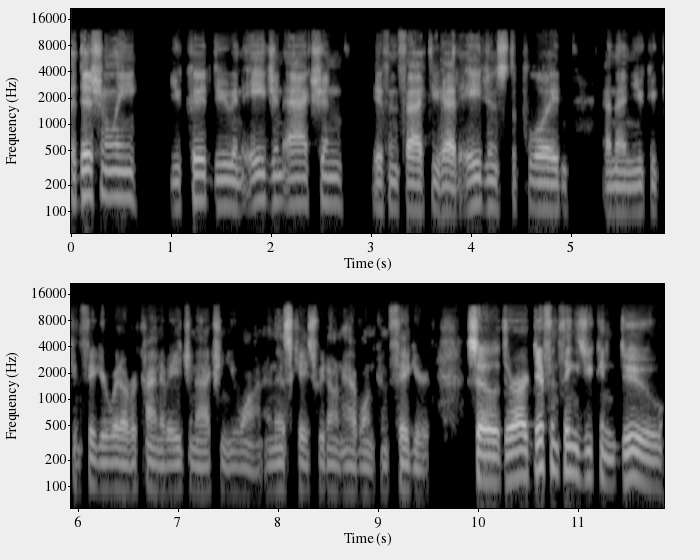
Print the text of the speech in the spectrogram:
Additionally, you could do an agent action if in fact you had agents deployed and then you could configure whatever kind of agent action you want. In this case, we don't have one configured. So there are different things you can do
